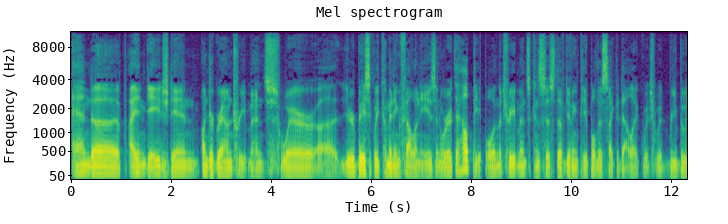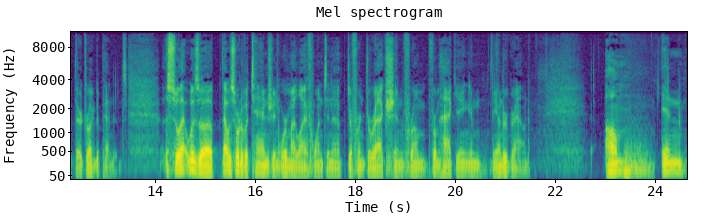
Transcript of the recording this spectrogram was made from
And uh, I engaged in underground treatments where uh, you're basically committing felonies in order to help people. And the treatments consist of giving people this psychedelic, which would reboot their drug dependence. So that was a that was sort of a tangent where my life went in a different direction from from hacking in the underground. Um, in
